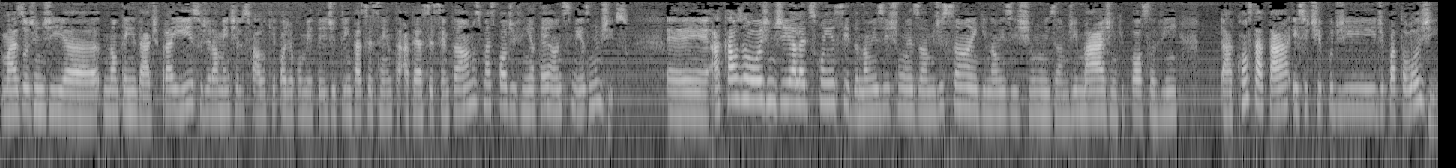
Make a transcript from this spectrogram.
mas hoje em dia não tem idade para isso. Geralmente eles falam que pode acometer de 30 a 60 até a 60 anos, mas pode vir até antes mesmo disso. É, a causa hoje em dia é desconhecida, não existe um exame de sangue, não existe um exame de imagem que possa vir a constatar esse tipo de, de patologia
